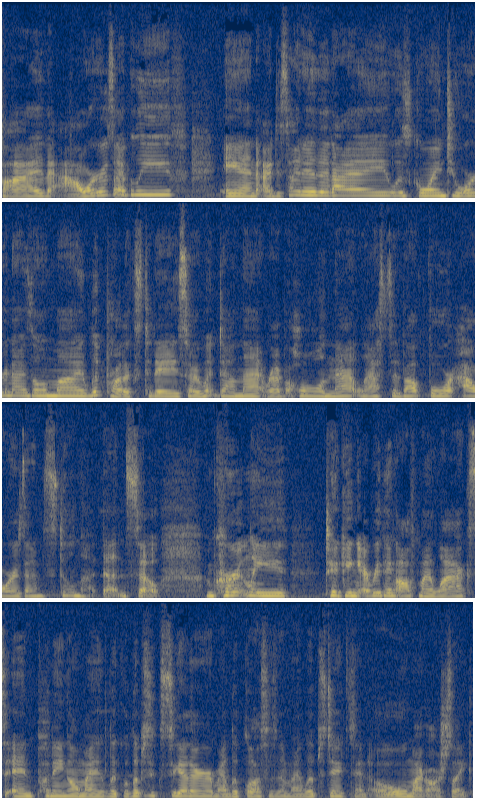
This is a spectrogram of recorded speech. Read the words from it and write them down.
five hours, I believe. And I decided that I was going to organize all my lip products today. So I went down that rabbit hole and that lasted about four hours and I'm still not done. So I'm currently taking everything off my lacs and putting all my liquid lipsticks together, my lip glosses and my lipsticks. And oh my gosh, like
